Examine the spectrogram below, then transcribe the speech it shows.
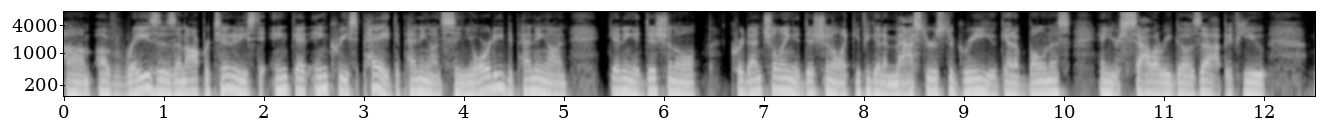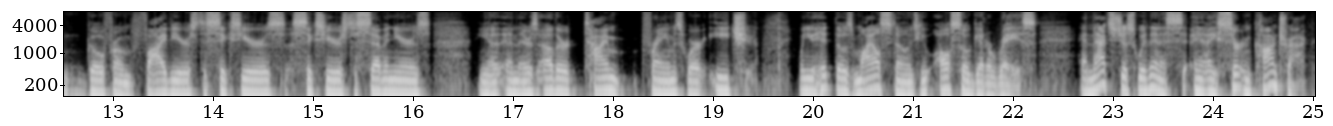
um, of raises and opportunities to in- get increased pay depending on seniority, depending on getting additional credentialing, additional, like if you get a master's degree, you get a bonus and your salary goes up. If you go from five years to six years, six years to seven years, you know, and there's other time frames where each, when you hit those milestones, you also get a raise. And that's just within a, a certain contract.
